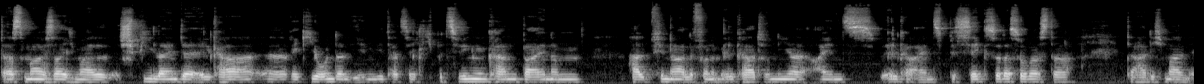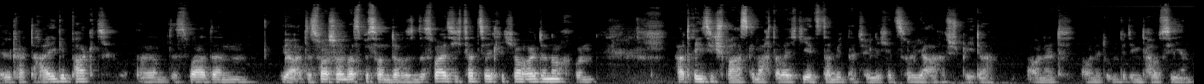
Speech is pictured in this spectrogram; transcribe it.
dass man, sage ich mal, Spieler in der LK-Region dann irgendwie tatsächlich bezwingen kann bei einem Halbfinale von einem LK-Turnier 1, LK 1 bis 6 oder sowas. Da, da hatte ich mal ein LK 3 gepackt. Ähm, das war dann, ja, das war schon was Besonderes. Und das weiß ich tatsächlich auch heute noch und hat riesig Spaß gemacht. Aber ich gehe jetzt damit natürlich jetzt so Jahre später auch nicht, auch nicht unbedingt hausieren.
